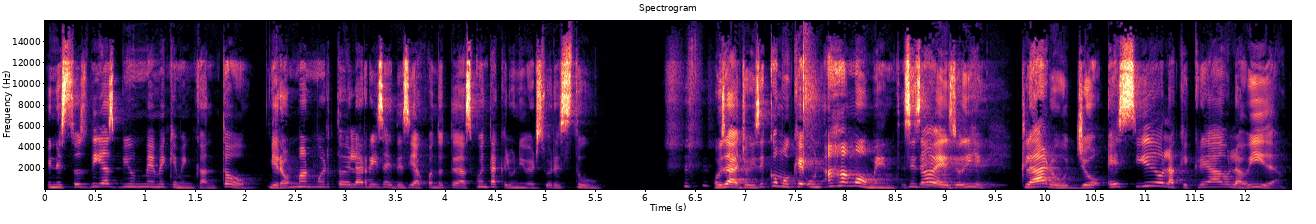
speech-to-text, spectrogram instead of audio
en estos días vi un meme que me encantó y era un man muerto de la risa y decía, cuando te das cuenta que el universo eres tú. O sea, yo hice como que un aha moment, ¿sí sabes? Yo dije, claro, yo he sido la que he creado la vida.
